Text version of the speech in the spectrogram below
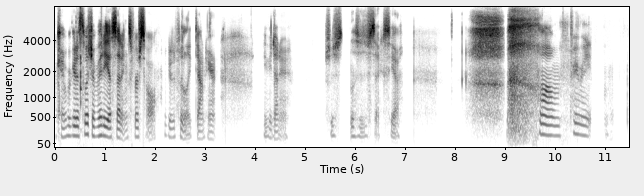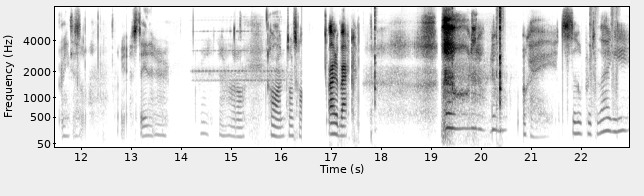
Okay, we're gonna switch our video settings first of all. We're gonna put it like down here. Maybe down here. Let's just let's just six, yeah. um, frame rate. Make this little. Yeah, stay there. A little. Hold on, someone's calling. Alright, I'm back. Oh no no. Okay, it's still pretty laggy.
